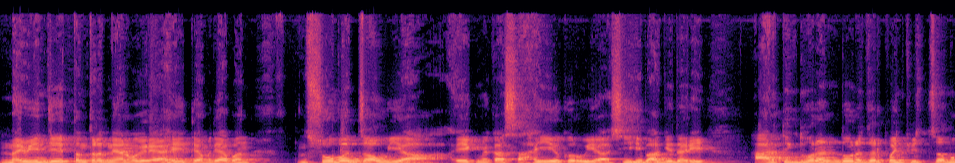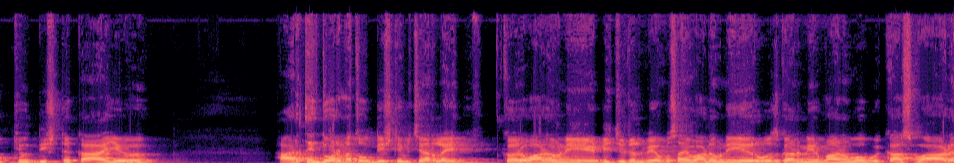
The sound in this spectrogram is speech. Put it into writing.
नवीन जे तंत्रज्ञान वगैरे आहे त्यामध्ये आपण सोबत जाऊया एकमेकास सहाय्य करूया अशी ही भागीदारी. आर्थिक धोरण दोन हजार पंचवीसचं मुख्य उद्दिष्ट काय? आर्थिक धोरणाचं उद्दिष्ट विचारलंय. कर वाढवणे डिजिटल व्यवसाय वाढवणे रोजगार निर्माण व विकास वाढ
